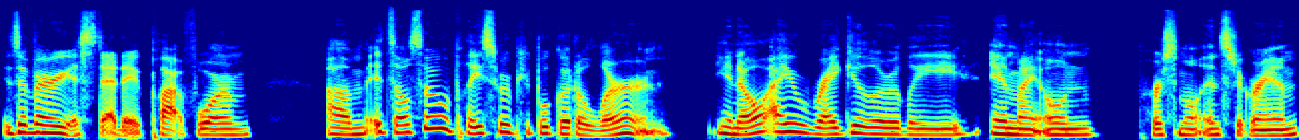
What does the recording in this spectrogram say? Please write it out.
it's a very aesthetic platform. Um, it's also a place where people go to learn you know, I regularly in my own personal Instagram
